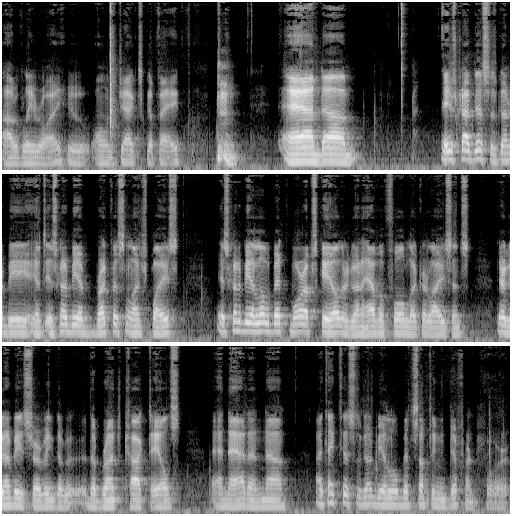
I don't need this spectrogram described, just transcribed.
out of Leroy who owns Jack's Cafe. and um, they describe this as going to be it, it's going to be a breakfast and lunch place. It's going to be a little bit more upscale. They're going to have a full liquor license. They're going to be serving the the brunch cocktails and that. And uh, I think this is going to be a little bit something different for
